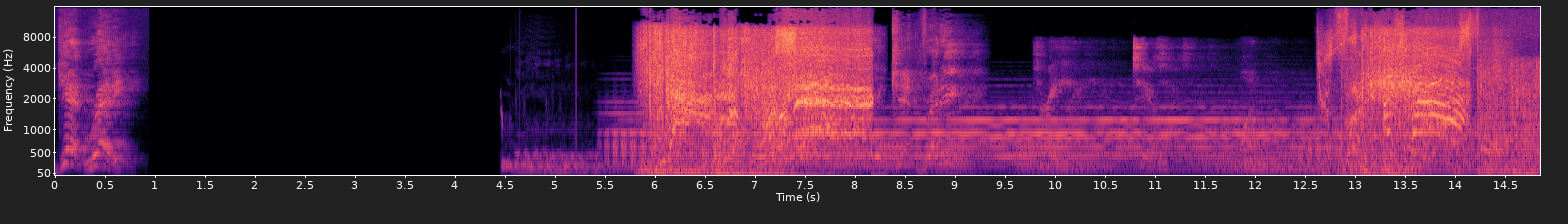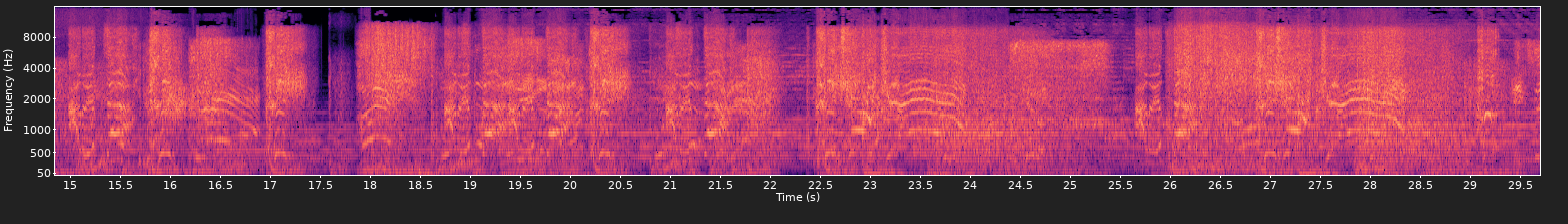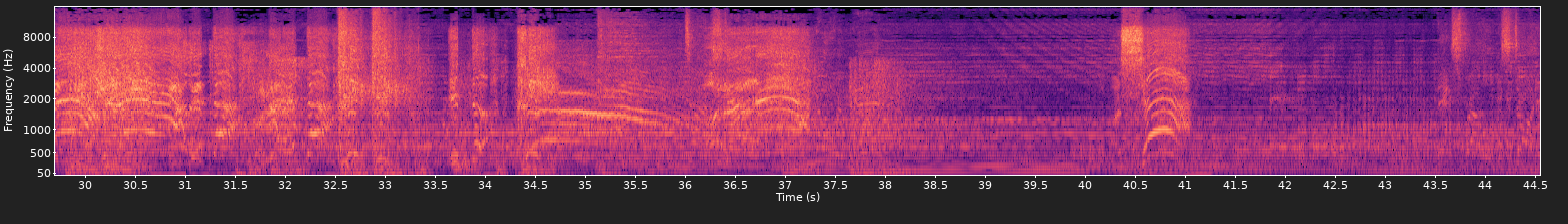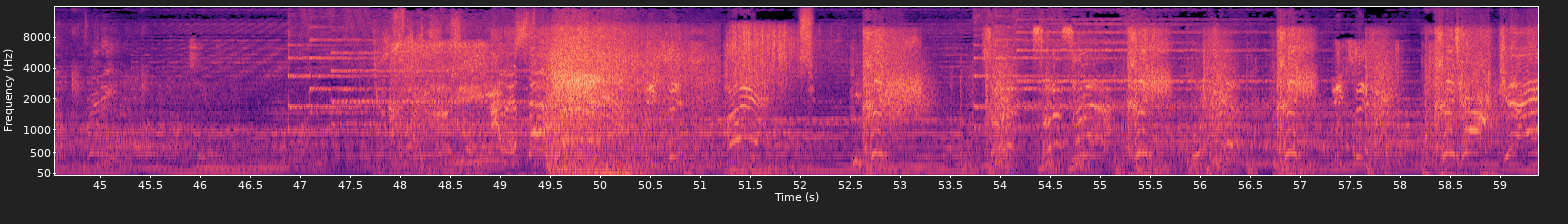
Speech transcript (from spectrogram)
Get ready! next round will be started. Ready? Two, one. Sora, Sora, Sora! Good! Good! Good! Good! Good! Good!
